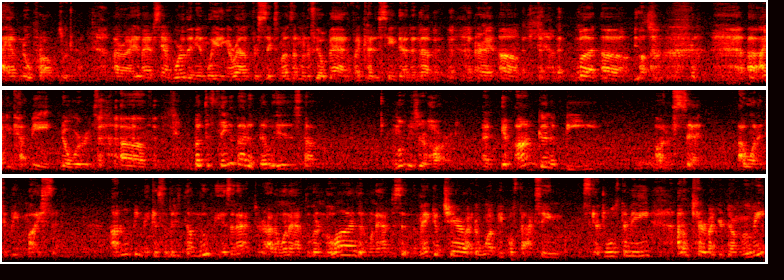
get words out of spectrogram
I have no problems with that. All right, if I have Sam Worthington waiting around for six months, I'm going to feel bad if I cut a scene down to nothing. All right, um, but uh, uh, I can cut me, no worries. Um, but the thing about it though is, um, movies are hard, and if I'm going to be on a set, I want it to be my set. I don't want to be making somebody's dumb movie as an actor. I don't want to have to learn the lines. I don't want to have to sit in the makeup chair. I don't want people faxing schedules to me. I don't care about your dumb movie.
